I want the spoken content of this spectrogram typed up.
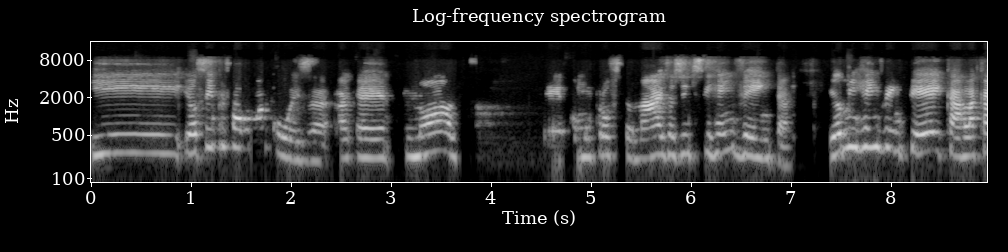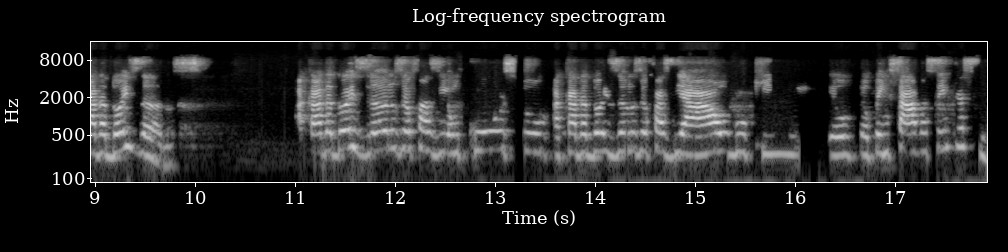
E eu sempre falo uma coisa: é, nós, é, como profissionais, a gente se reinventa. Eu me reinventei, Carla, a cada dois anos. A cada dois anos eu fazia um curso, a cada dois anos eu fazia algo que eu, eu pensava sempre assim.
